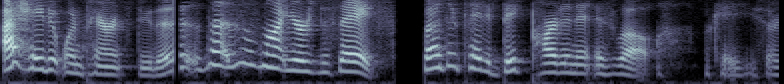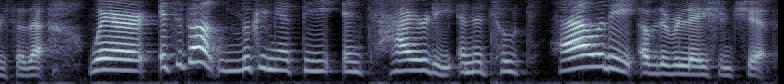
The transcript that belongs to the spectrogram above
I hate it when parents do this. This was not yours to save. Brother played a big part in it as well. Okay, you already said that. Where it's about looking at the entirety and the totality of the relationship,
